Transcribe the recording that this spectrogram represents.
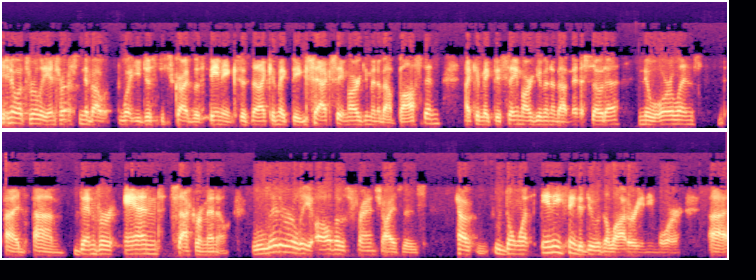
You know what's really interesting about what you just described with Phoenix is that I can make the exact same argument about Boston. I can make the same argument about Minnesota, New Orleans, uh, um, Denver, and Sacramento. Literally, all those franchises have don't want anything to do with the lottery anymore. Uh,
